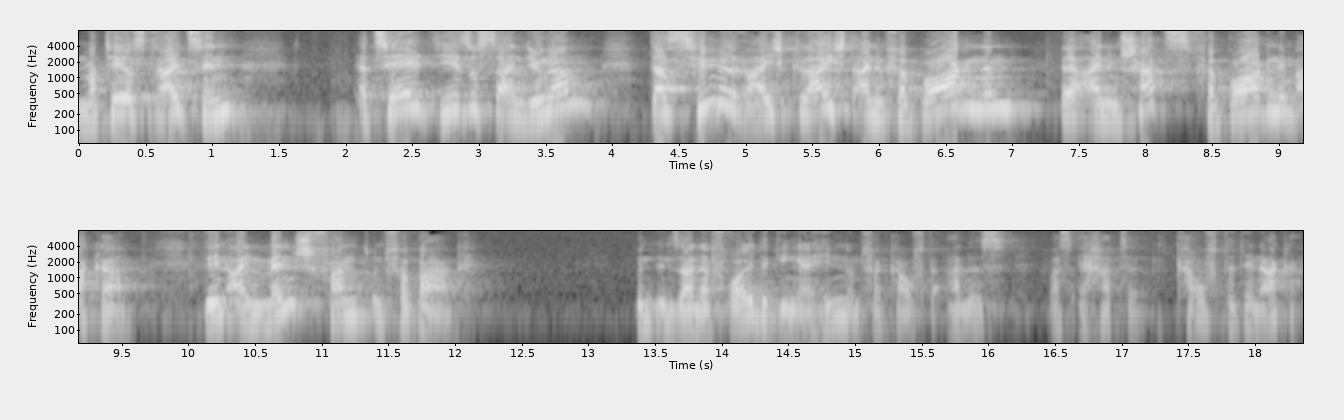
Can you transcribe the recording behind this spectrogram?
In Matthäus 13 erzählt Jesus seinen Jüngern, das Himmelreich gleicht einem verborgenen, äh, einem Schatz verborgen im Acker, den ein Mensch fand und verbarg. Und in seiner Freude ging er hin und verkaufte alles, was er hatte, und kaufte den Acker.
